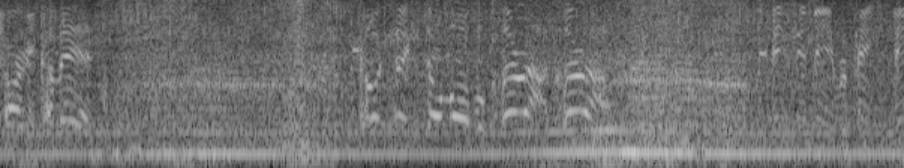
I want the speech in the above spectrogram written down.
Target, come in. Code 6 still mobile. Clear out, clear out. BCB, repeat,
